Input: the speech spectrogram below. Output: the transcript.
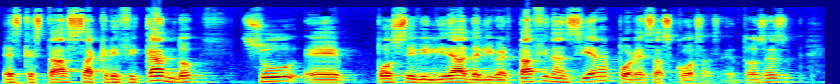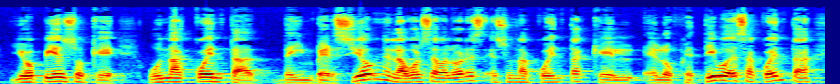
es que está sacrificando su eh, posibilidad de libertad financiera por esas cosas. Entonces yo pienso que una cuenta de inversión en la bolsa de valores es una cuenta que el, objetivo de esa cuenta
